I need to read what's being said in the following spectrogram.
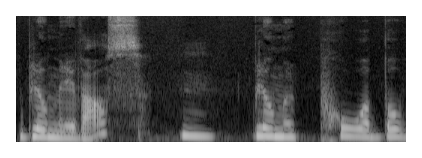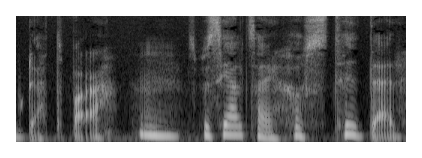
blommor i vas. Mm blommor på bordet bara. Mm. Speciellt så här hösttider.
